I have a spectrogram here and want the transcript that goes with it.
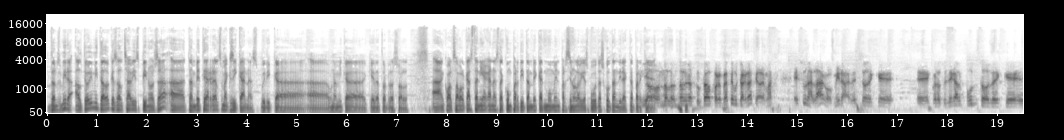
Doncs mira, el teu imitador, que és el Xavi Espinosa, uh, també té arrels mexicanes. Vull dir que uh, una mica queda tot resolt. Uh, en qualsevol cas, tenia ganes de compartir també aquest moment per si no l'havies pogut escoltar en directe perquè... No, no, lo- no lo he escuchado, pero me hace mucha gracia. Además, es un halago. Mira, el hecho de que eh, cuando se llega al punto de que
